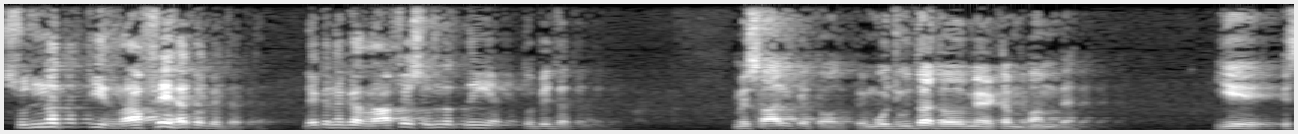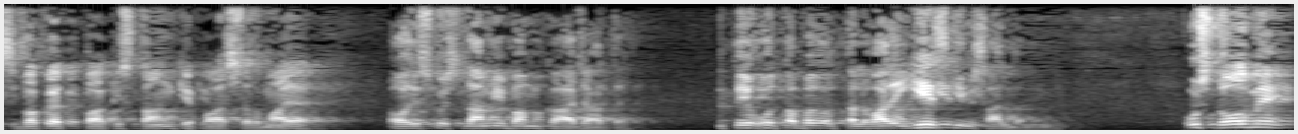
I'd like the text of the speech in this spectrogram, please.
سنت کی رافع ہے تو بدت ہے۔ لیکن اگر رافع سنت نہیں ہے تو بدت نہیں ہے۔ مثال کے طور پہ موجودہ دور میں ایٹم بم ہے۔ یہ اس وقت پاکستان کے پاس سرمایہ ہے اور اس کو اسلامی بم کہا جاتا ہے۔ تیغ و تبر اور تلواریں یہ اس کی مثال بنیں گی۔ اس دور میں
